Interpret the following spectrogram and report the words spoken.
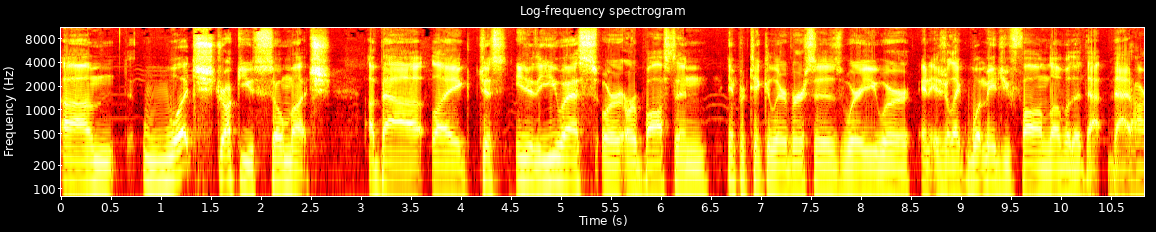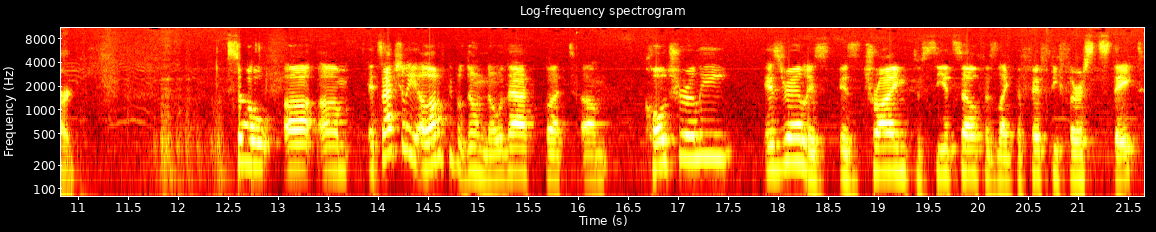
Um, what struck you so much about like just either the U.S. or, or Boston in particular versus where you were in Israel? Like, what made you fall in love with it that that hard? So uh, um, it's actually a lot of people don't know that, but um, culturally, Israel is is trying to see itself as like the 51st state.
